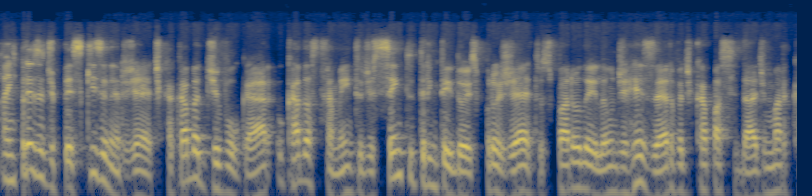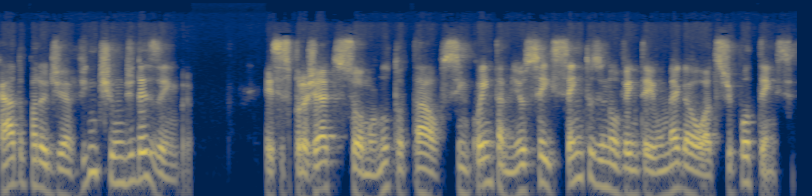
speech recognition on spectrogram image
A empresa de pesquisa energética acaba de divulgar o cadastramento de 132 projetos para o leilão de reserva de capacidade marcado para o dia 21 de dezembro. Esses projetos somam, no total, 50.691 megawatts de potência.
